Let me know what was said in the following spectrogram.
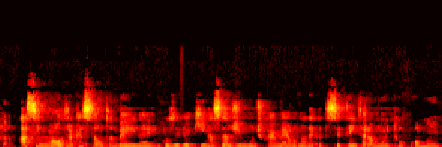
Tá. Assim, uma outra questão também, né? Inclusive aqui na cidade de Monte Carmelo, na década de 70, era muito comum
